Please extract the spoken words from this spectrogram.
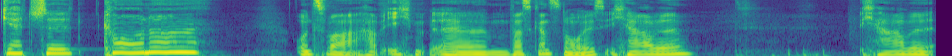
Gadget Corner. Und zwar habe ich ähm, was ganz Neues. Ich habe, ich habe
